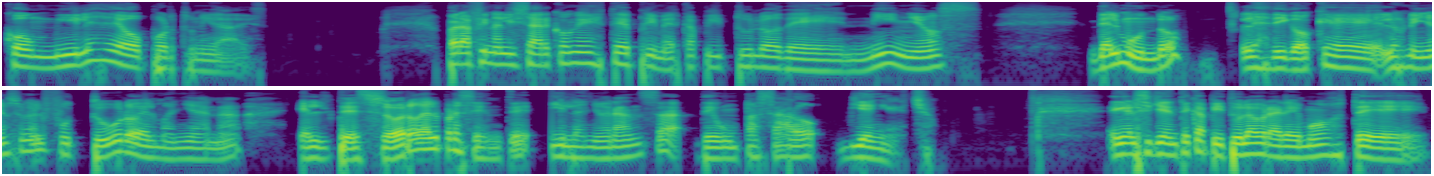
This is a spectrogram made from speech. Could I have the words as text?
con miles de oportunidades. Para finalizar con este primer capítulo de Niños del Mundo, les digo que los niños son el futuro del mañana, el tesoro del presente y la añoranza de un pasado bien hecho. En el siguiente capítulo hablaremos de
